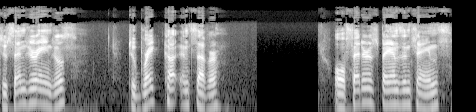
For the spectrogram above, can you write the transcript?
to send your angels to break, cut, and sever all fetters, bands, and chains,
